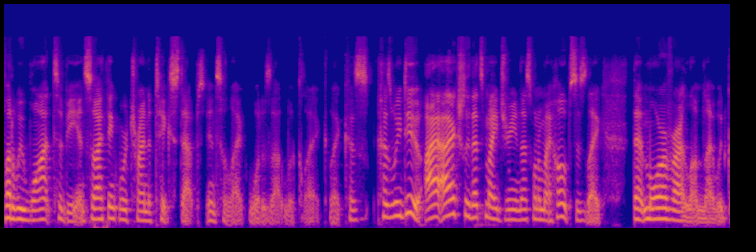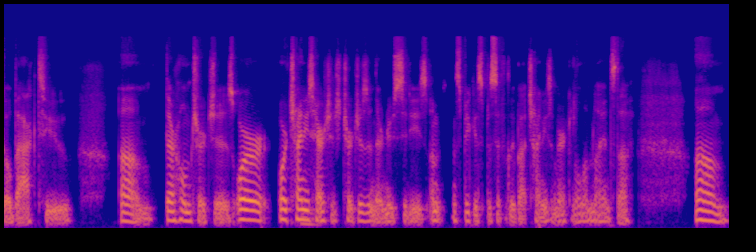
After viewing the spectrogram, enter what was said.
but we want to be and so i think we're trying to take steps into like what does that look like? Like because because we do. I, I actually that's my dream. That's one of my hopes is like that more of our alumni would go back to um their home churches or or chinese mm-hmm. heritage churches in their new cities. I'm, I'm speaking specifically about chinese american alumni and stuff. Um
